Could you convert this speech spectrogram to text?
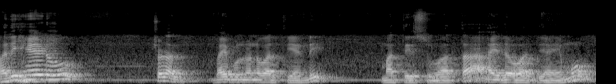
పదిహేడు. చూడాలి బైబిల్లో ఉన్న వారు తీయండి. మతీసు వార్త ఐదవ అధ్యాయము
